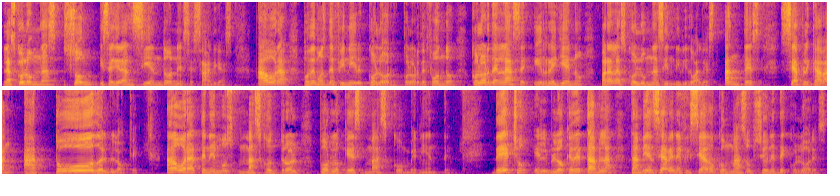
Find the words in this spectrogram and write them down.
Las columnas son y seguirán siendo necesarias. Ahora podemos definir color, color de fondo, color de enlace y relleno para las columnas individuales. Antes se aplicaban a todo el bloque. Ahora tenemos más control por lo que es más conveniente. De hecho, el bloque de tabla también se ha beneficiado con más opciones de colores.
